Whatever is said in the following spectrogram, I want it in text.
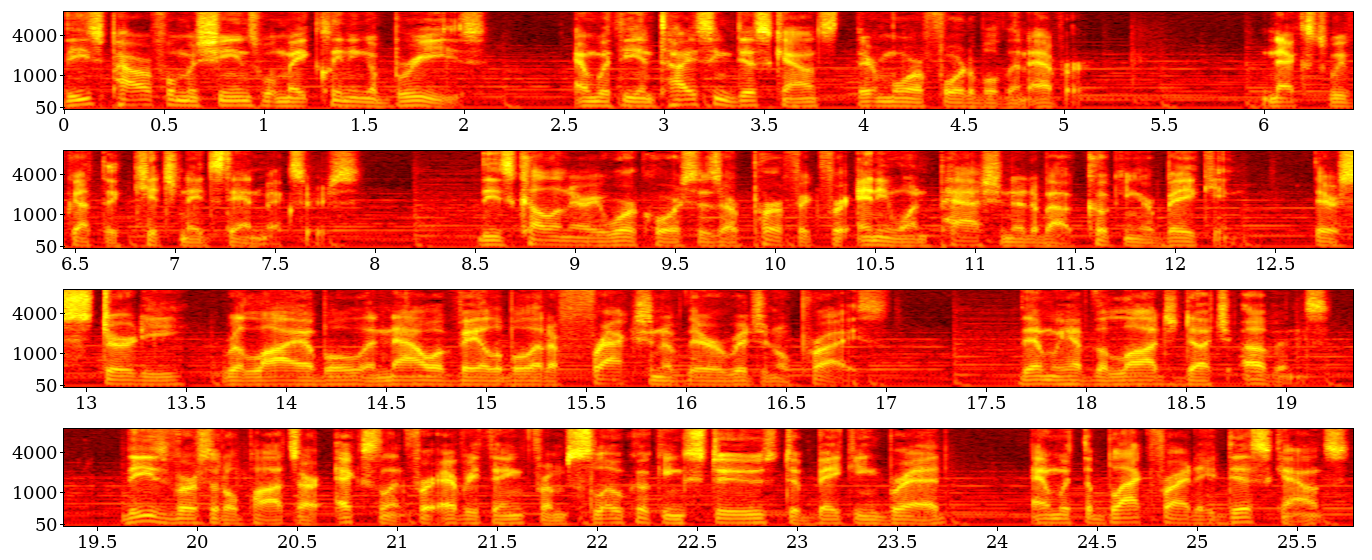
These powerful machines will make cleaning a breeze, and with the enticing discounts, they're more affordable than ever. Next, we've got the KitchenAid stand mixers. These culinary workhorses are perfect for anyone passionate about cooking or baking. They're sturdy, reliable, and now available at a fraction of their original price. Then we have the Lodge Dutch ovens. These versatile pots are excellent for everything from slow-cooking stews to baking bread, and with the Black Friday discounts,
